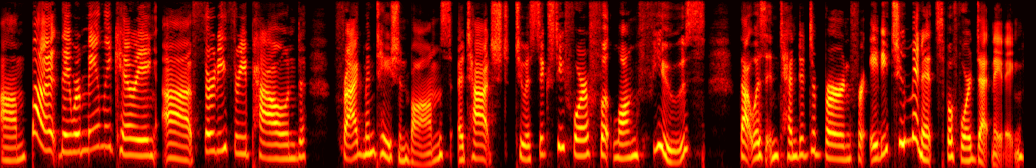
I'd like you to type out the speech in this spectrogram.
um, but they were mainly carrying uh, 33 pound fragmentation bombs attached to a 64 foot long fuse that was intended to burn for 82 minutes before detonating.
